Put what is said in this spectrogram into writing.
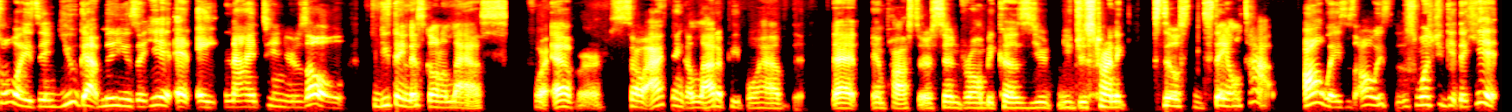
toys and you got millions a hit at eight, nine, ten years old. You think that's going to last forever? So I think a lot of people have th- that imposter syndrome because you're you're just trying to still stay on top. Always, it's always once you get the hit,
